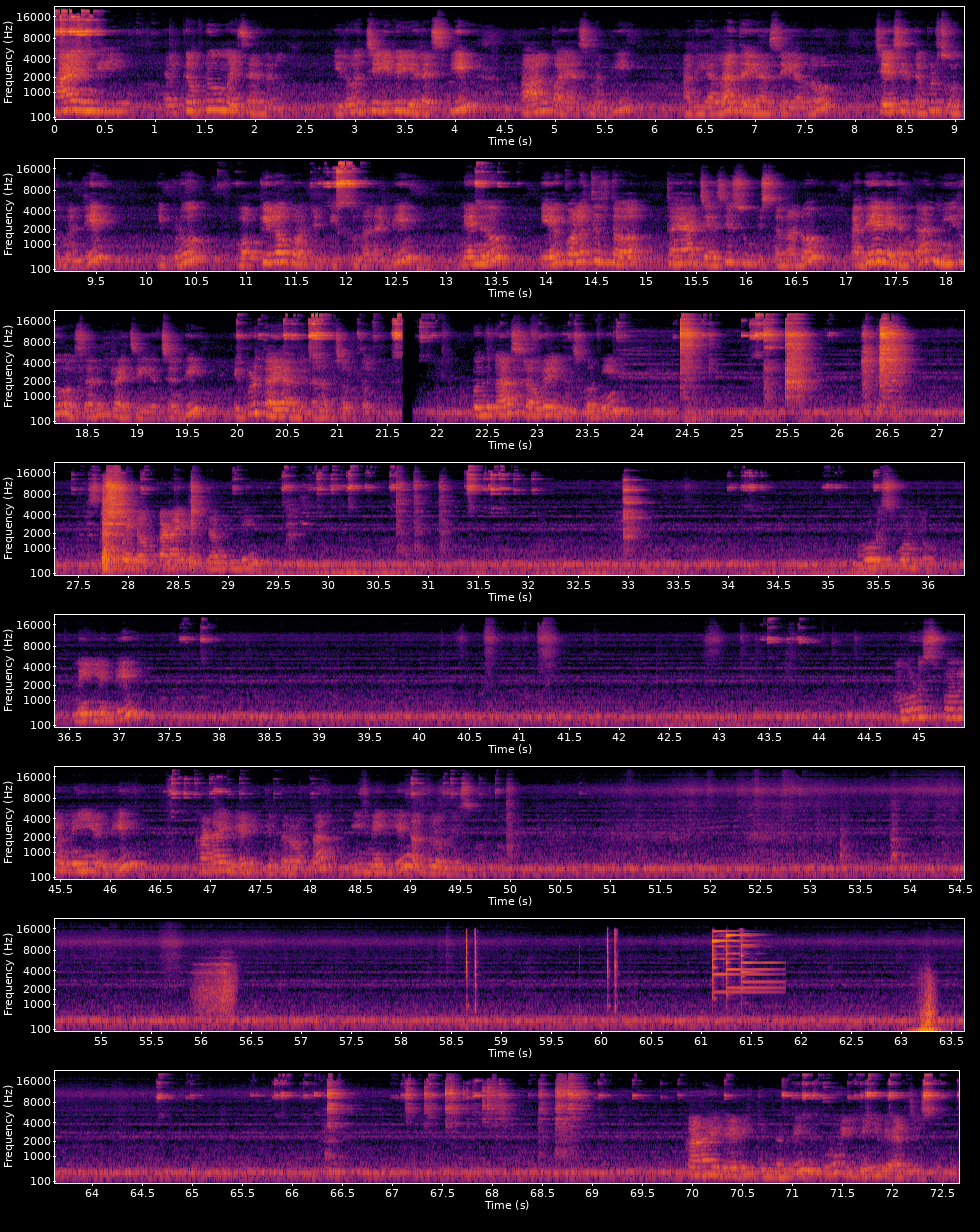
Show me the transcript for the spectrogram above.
Hi అండి. Welcome to my channel. ఈరోజు చేయబోయే రెసిపీ పాల పాయాసం అండి. అది ఎలా తయారు చేయాలో చేసేటప్పుడు చూద్దామండి. ఇప్పుడు ఒక కిలో క్వాంటిటీ తీసుకున్నానండి. నేను ఏ కొలతలతో తయారు చేసి చూపిస్తున్నానో అదే విధంగా మీరు ఒకసారి ట్రై చేయొచ్చండి. ఇప్పుడు తయారు విధానం చూద్దాం. ముందుగా స్టవ్ వేయించుకొని స్టవ్ పైన ఒక కడాయి పెట్టినానండి. స్పూన్లు. నెయ్యి అండి. మూడు స్పూన్ల నెయ్యి అండి. కడాయి వేడికిన తర్వాత ఈ నెయ్యి అందులో వేసుకోండి కడాయి వేడెక్కిందండి ఇప్పుడు ఈ నెయ్యి యాడ్ చేసుకుంటాం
